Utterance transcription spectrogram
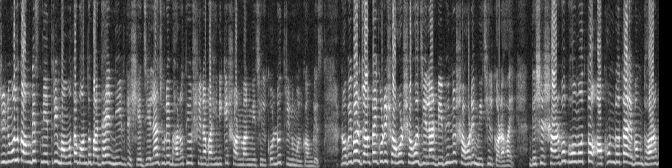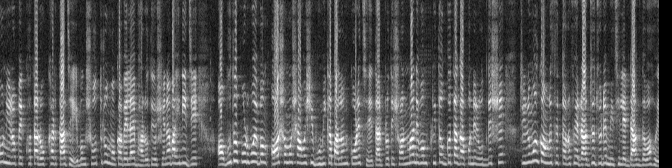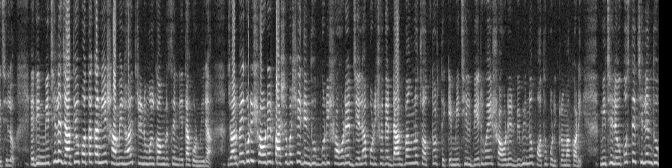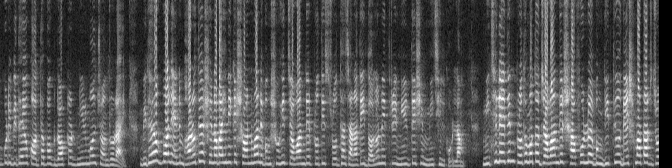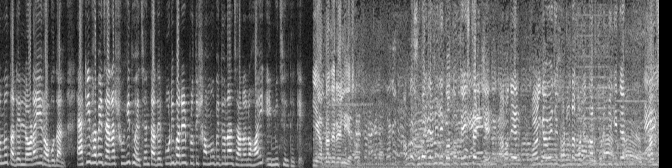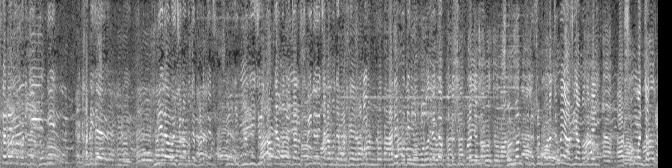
তৃণমূল কংগ্রেস নেত্রী মমতা বন্দ্যোপাধ্যায়ের নির্দেশে জেলা জুড়ে ভারতীয় সেনাবাহিনীকে সম্মান মিছিল করল তৃণমূল কংগ্রেস। রবিবার জলপাইগুড়ি শহর সহ জেলার বিভিন্ন শহরে মিছিল করা হয়। দেশের সার্বভৌমত্ব, অখণ্ডতা এবং ধর্মনিরপেক্ষতা রক্ষার কাজে এবং শত্রু মোকাবেলায় ভারতীয় সেনাবাহিনী যে অভূতপূর্ব এবং অসমসাহসী ভূমিকা পালন করেছে। তার প্রতি সম্মান এবং কৃতজ্ঞতা জ্ঞাপনের উদ্দেশ্যে তৃণমূল কংগ্রেসের তরফে রাজ্য জুড়ে মিছিলের ডাক দেওয়া হয়েছিল। এদিন মিছিলে জাতীয় পতাকা নিয়ে সামিল হয় তৃণমূল কংগ্রেসের নেতাকর্মীরা। জলপাইগুড়ি শহরের পাশাপাশি এদিন ধূপগুড়ি শহরের জেলা পরিষদের ডাকবাংলো চত্বর থেকে মিছিল বের হয়ে শহরের বিভিন্ন পথ পরিক্রমা করে। মিছিলে উপস্থিত ছিলেন ধূপগুড়ি বিধায়ক অধ্যাপক ডক্টর নির্মল চন্দ্র রায়। বিধায়ক বলেন, ভারতীয় সেনাবাহিনীকে সম্মান এবং শহীদ জওয়ানদের প্রতি শ্রদ্ধা জানাতেই দলনেত্রীর নির্দেশে মিছিল করলাম। মিছিলে এদিন প্রথমত জওয়ানদের সাফল্য এবং দ্বিতীয় দেশমাতার জন্য তাদের লড়াইয়ের অবদান। একইভাবে যারা শহীদ হয়েছেন তাদের পরিবারের প্রতি সমবেদনা জানানো হয় এই মিছিল থেকে। আপনাদের র্যালি আমরা সবাই জানি যে গত তেইশ তারিখে আমাদের পয়েলগাঁওয়ে যে ঘটনা ঘটে তার পরিপ্রেক্ষিতে পাকিস্তানের ওখানে যে জঙ্গি ঘাঁটি যে ঘুরিয়ে দেওয়া হয়েছিল আমাদের ভারতের সৈনিক যে ঘুরিয়ে দিয়েছিল তাতে আমাদের যারা শহীদ হয়েছেন আমাদের ভারতীয় সৈনিক তাদের প্রতি মর্যাদা প্রদর্শন করার জন্য সম্মান প্রদর্শন করার জন্যই আজকে আমাদের এই সম্মান যাত্রা।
